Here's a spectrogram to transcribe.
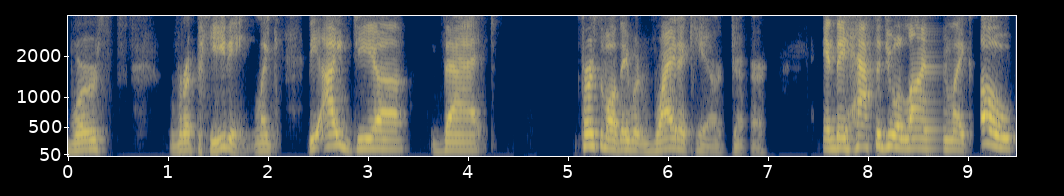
worth repeating. Like the idea that first of all, they would write a character and they have to do a line like, "Oh,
